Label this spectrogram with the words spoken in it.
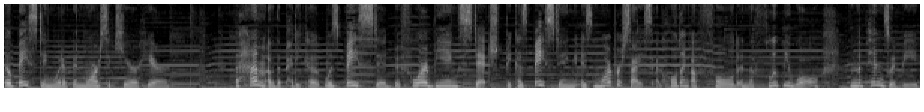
though basting would have been more secure here. The hem of the petticoat was basted before being stitched because basting is more precise at holding a fold in the floopy wool than the pins would be,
